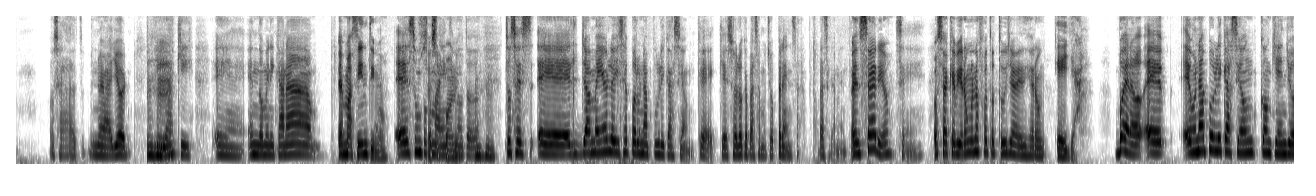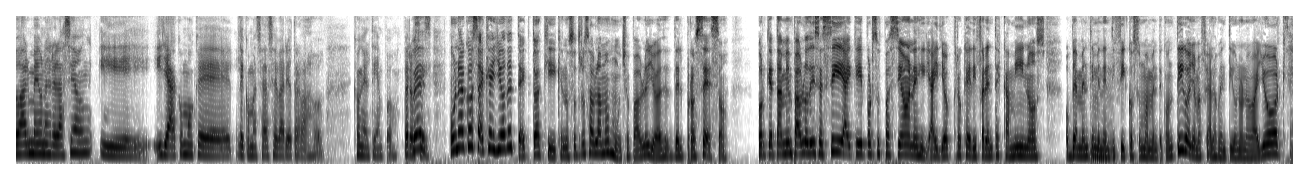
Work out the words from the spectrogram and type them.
o sea, Nueva York uh -huh. y aquí. Eh, en Dominicana... Es más íntimo. Es un poco más supone. íntimo todo. Uh -huh. Entonces, eh, el John Mayer lo hice por una publicación, que, que eso es lo que pasa mucho, prensa, básicamente. ¿En serio? Sí. O sea, que vieron una foto tuya y dijeron, ella. Bueno, eh, es una publicación con quien yo armé una relación y, y, ya como que le comencé a hacer varios trabajos con el tiempo. Pero ¿Ves? sí. Una cosa que yo detecto aquí, que nosotros hablamos mucho, Pablo y yo, del proceso. Porque también Pablo dice, sí, hay que ir por sus pasiones y hay, yo creo que hay diferentes caminos. Obviamente uh -huh. me identifico sumamente contigo. Yo me fui a los 21 a Nueva York. Sí.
